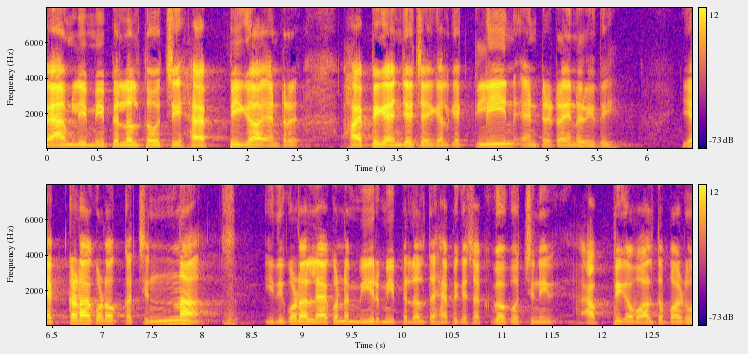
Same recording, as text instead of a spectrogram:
ఫ్యామిలీ మీ పిల్లలతో వచ్చి హ్యాపీగా ఎంటర్ హ్యాపీగా ఎంజాయ్ చేయగలిగే క్లీన్ ఎంటర్టైనర్ ఇది. ఎక్కడా కూడా ఒక చిన్న ఇది కూడా లేకుండా మీరు మీ పిల్లలతో హ్యాపీగా చక్కగా కూర్చుని హ్యాపీగా వాళ్ళతో పాటు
